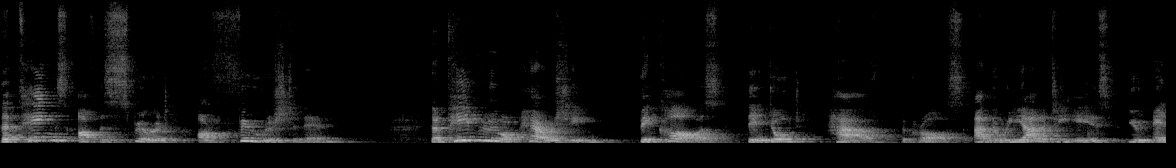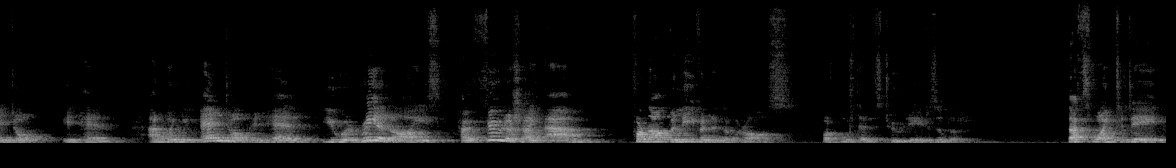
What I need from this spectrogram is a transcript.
The things of the Spirit are foolish to them. The people who are perishing because they don't have the cross. And the reality is you end up in hell. And when you end up in hell, you will realize how foolish I am for not believing in the cross. But of course, then it's too late, isn't it? That's why today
